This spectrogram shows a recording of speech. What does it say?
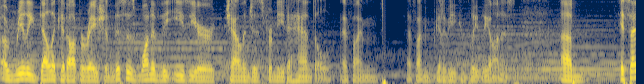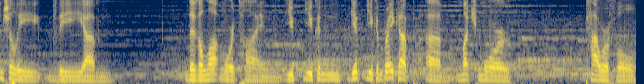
a, really delicate operation. This is one of the easier challenges for me to handle, if I'm if I'm going to be completely honest. Um, essentially, the um, there's a lot more time. You you can give you can break up um, much more powerful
